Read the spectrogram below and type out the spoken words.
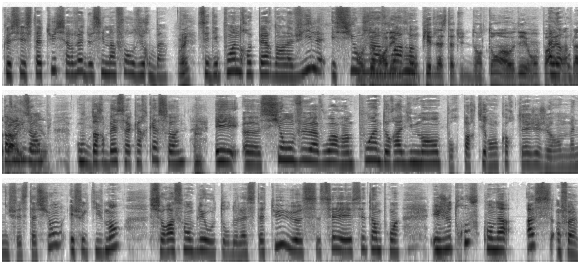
que ces statues servaient de sémaphores urbains. C'est des points de repère dans la ville. Et si on, on veut avoir au pied de la statue de Danton à Odéon, par Alors, exemple, par, exemple, ou Barbès à Carcassonne. Hum. Et si on veut avoir un point de ralliement pour partir en cortège, en manifestation, effectivement, se rassembler autour de la statue, c'est un point. Et je trouve qu'on a enfin,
